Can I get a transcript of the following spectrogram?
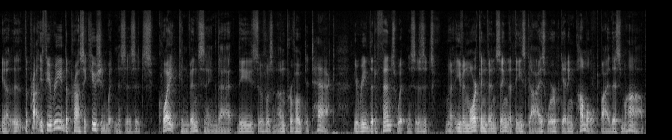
you know, the, the if you read the prosecution witnesses, it's quite convincing that these this was an unprovoked attack. you read the defense witnesses, it's even more convincing that these guys were getting pummeled by this mob.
